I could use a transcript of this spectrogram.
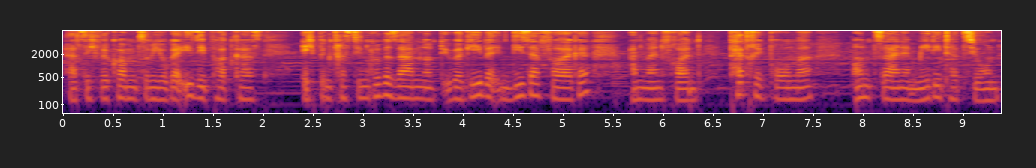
Herzlich willkommen zum Yoga Easy Podcast. Ich bin Christine Rübesamen und übergebe in dieser Folge an meinen Freund Patrick Brome und seine Meditation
